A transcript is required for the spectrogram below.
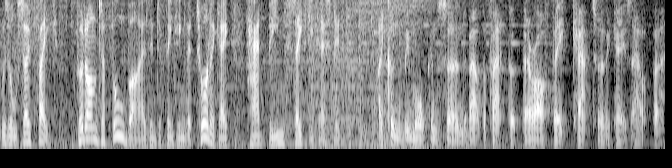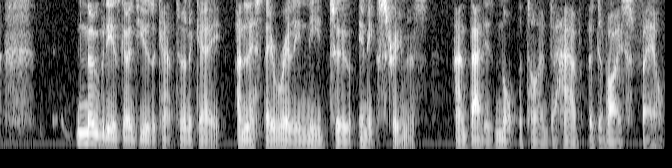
was also fake, put on to fool buyers into thinking the tourniquet had been safety tested. I couldn't be more concerned about the fact that there are fake cat tourniquets out there. Nobody is going to use a cat tourniquet unless they really need to in extremis, and that is not the time to have a device fail.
